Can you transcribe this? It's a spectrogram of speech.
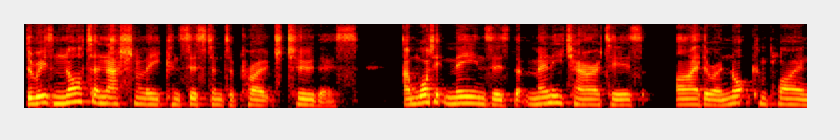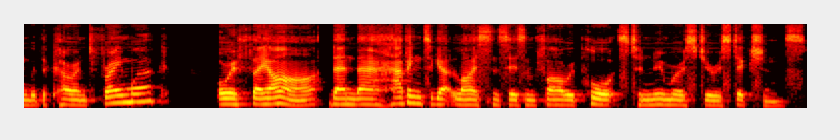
There is not a nationally consistent approach to this. And what it means is that many charities either are not complying with the current framework or if they are, then they're having to get licenses and file reports to numerous jurisdictions.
